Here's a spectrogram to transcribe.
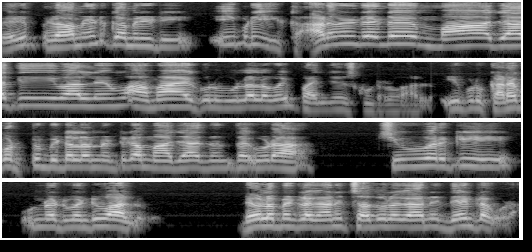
వెరీ ప్రిడామినెంట్ కమ్యూనిటీ ఇప్పుడు ఈ కారణం ఏంటంటే మా జాతి వాళ్ళేమో అమాయకులు ఊళ్ళలో పోయి పని చేసుకుంటారు వాళ్ళు. ఇప్పుడు కడగొట్టు బిడ్డలు అన్నట్టుగా మా జాతి అంతా కూడా చివరికి ఉన్నటువంటి వాళ్ళు. డెవలప్మెంట్లో కానీ చదువులు కానీ దేంట్లో కూడా.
